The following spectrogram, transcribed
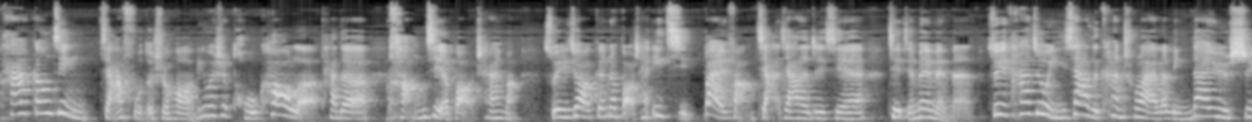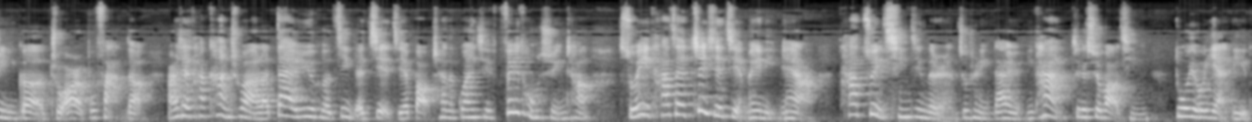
她刚进贾府的时候，因为是投靠了她的堂姐宝钗嘛，所以就要跟着宝钗一起拜访贾家的这些姐姐妹妹们，所以她就一下子看出来了林黛玉是一个卓尔不凡的，而且她看出来了黛玉和自己的姐姐宝钗的关系非同寻常，所以她在这些姐妹里面啊。他最亲近的人就是林黛玉。你看这个薛宝琴多有眼力，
